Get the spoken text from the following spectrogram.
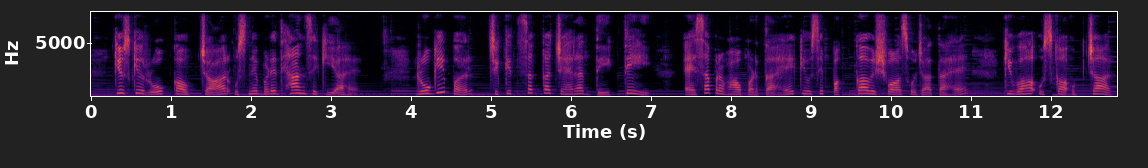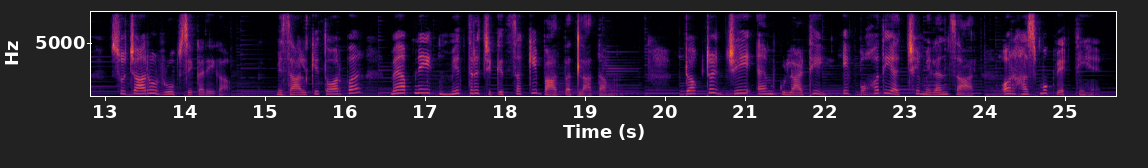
कि उसके रोग का उपचार उसने बड़े ध्यान से किया है। रोगी पर चिकित्सक का चेहरा देखते ही ऐसा प्रभाव पड़ता है कि उसे पक्का विश्वास हो जाता है कि वह उसका उपचार सुचारू रूप से करेगा। मिसाल के तौर पर मैं अपने एक मित्र चिकित्सक की बात बतलाता हूँ। डॉक्टर जे एम गुलाठी एक बहुत ही अच्छे मिलनसार और हसमुख व्यक्ति हैं।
